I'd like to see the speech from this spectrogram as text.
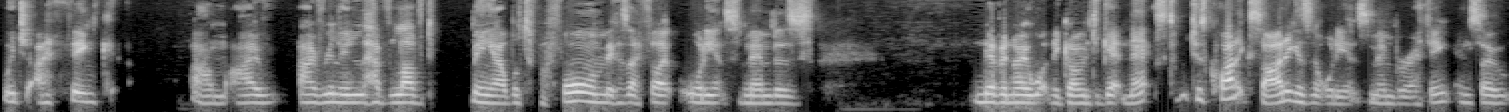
which I think um, I I really have loved being able to perform because I feel like audience members never know what they're going to get next, which is quite exciting as an audience member, I think. And so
